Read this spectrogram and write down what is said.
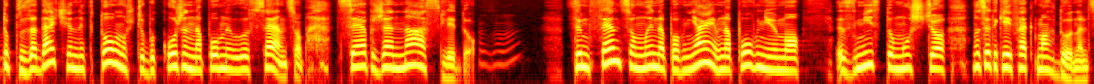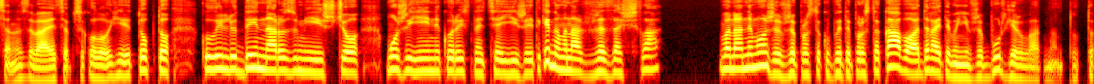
Тобто задача не в тому, щоб кожен наповнив його сенсом. Це вже наслідок. Цим сенсом ми наповняємо, наповнюємо зміст, тому що ну, це такий ефект Макдональдса називається в психології. Тобто, коли людина розуміє, що може їй не корисна ця їжа, і таке, ну вона вже зайшла. Вона не може вже просто купити просто каву, а давайте мені вже бургер, ладно. Тобто,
